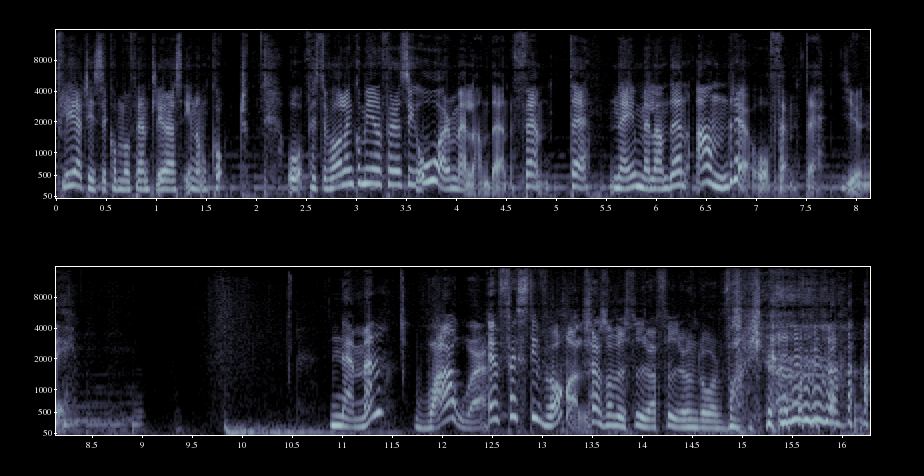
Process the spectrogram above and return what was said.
fler artister kommer offentliggöras inom kort. Och festivalen kommer genomföras i år mellan den femte, nej mellan den 2 och 5 juni. Nämen, Wow! en festival. Känns som vi firar 400 år varje år.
